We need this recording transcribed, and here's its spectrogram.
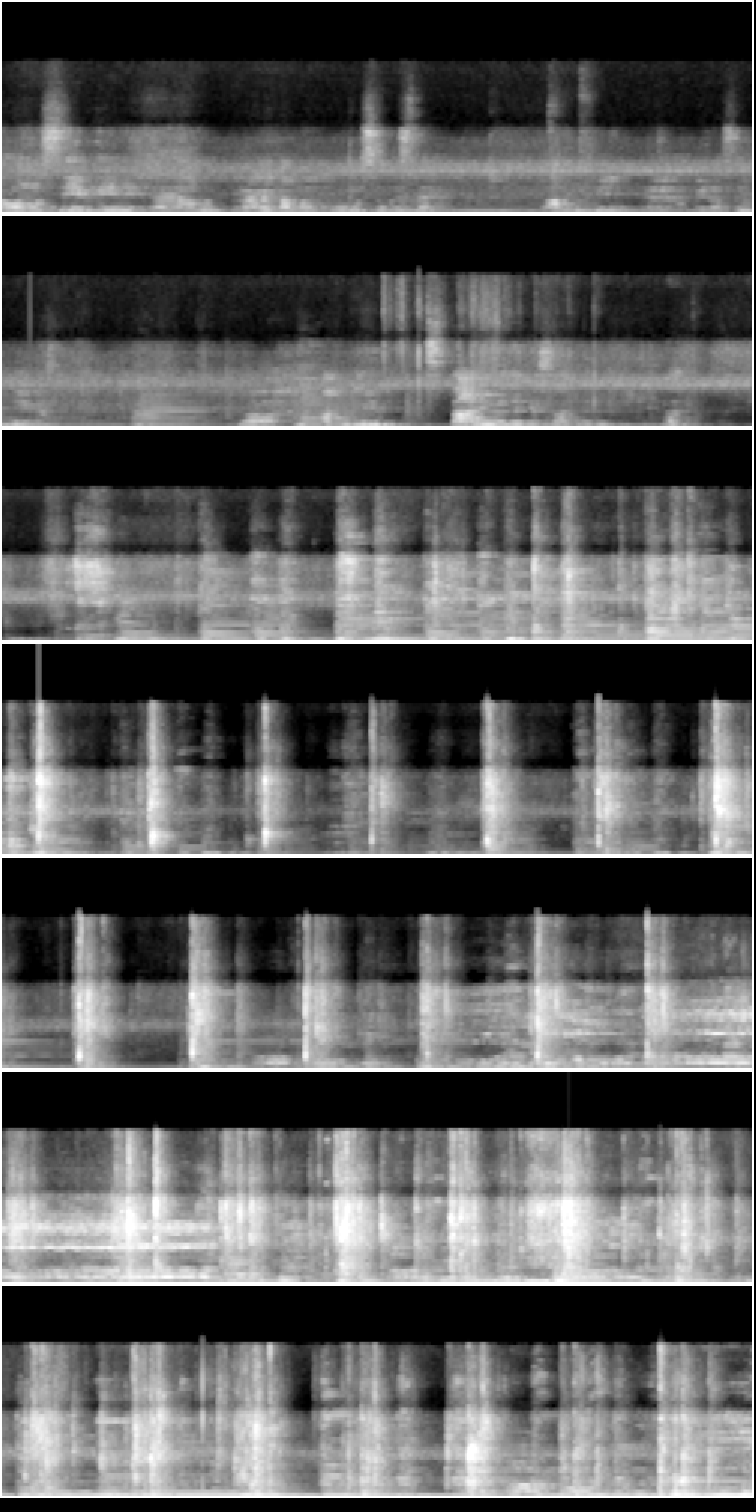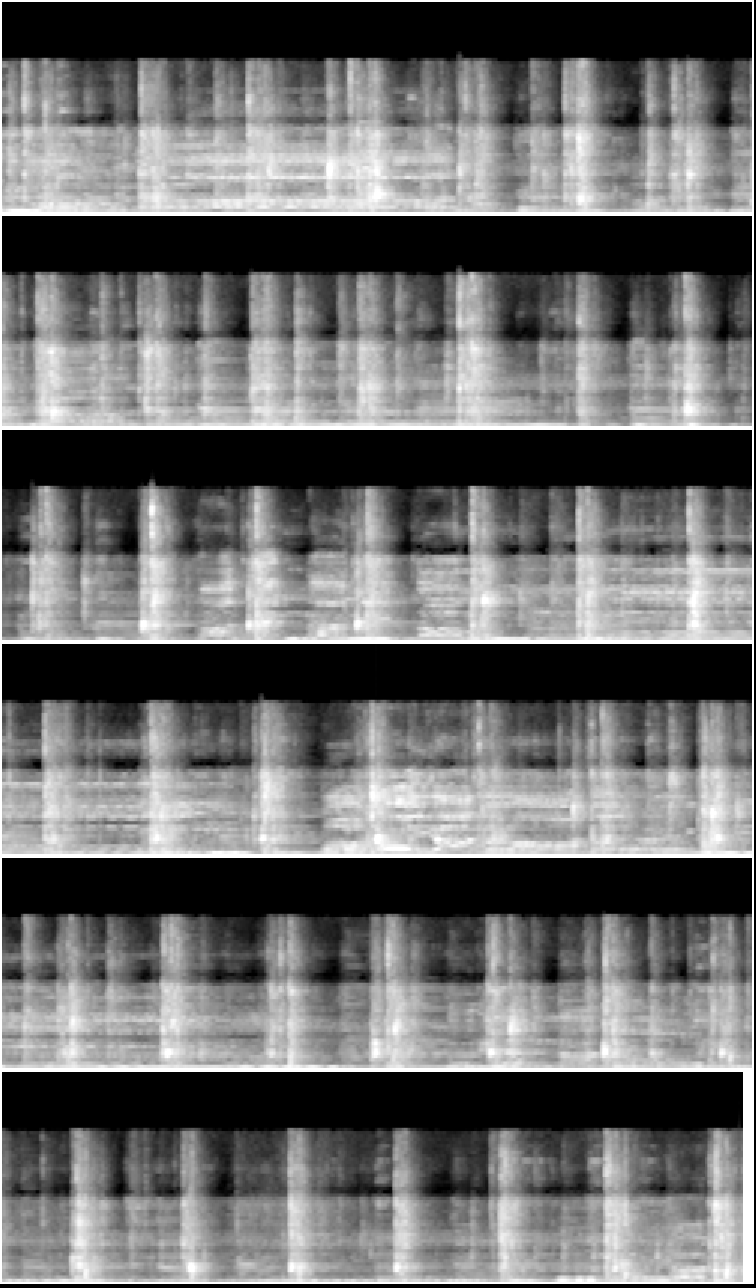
Almost same है हम रागा का बात ऑलमोस्ट समझता है। आप लोग भी हमेरा समझिएगा। तो आप भी ताली में देखे साथ ज़रूर दीजिए, ना? God.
